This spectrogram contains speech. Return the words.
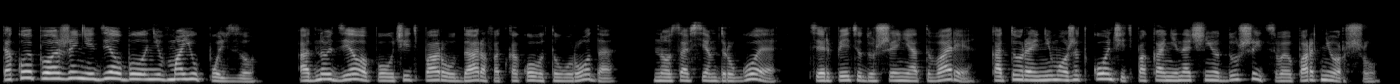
Такое положение дел было не в мою пользу. Одно дело получить пару ударов от какого-то урода, но совсем другое терпеть удушение от твари, которая не может кончить, пока не начнет душить свою партнершу.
